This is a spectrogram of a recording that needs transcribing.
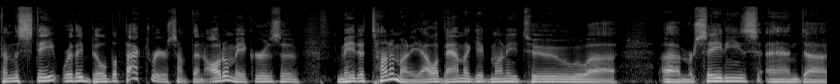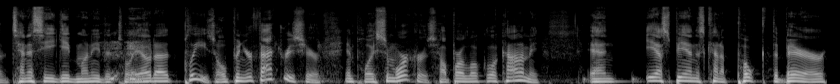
from the state where they build the factory or something. Automakers have made a ton of money. Alabama gave money to uh, uh, Mercedes, and uh, Tennessee gave money to Toyota. Please open your factories here, employ some workers, help our local economy. And ESPN has kind of poked the bear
